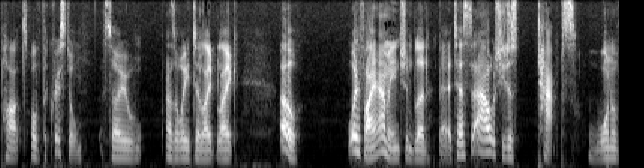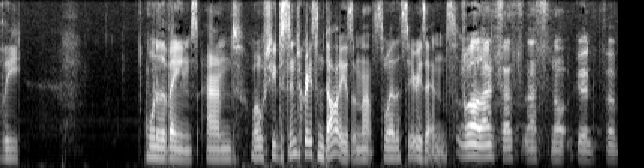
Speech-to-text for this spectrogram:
parts of the crystal. So as a way to like like, oh, what if I am ancient blood? Better test it out. She just taps one of the one of the veins, and well, she disintegrates and dies, and that's where the series ends. Well, that's that's that's not good for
